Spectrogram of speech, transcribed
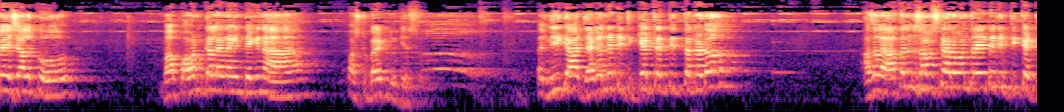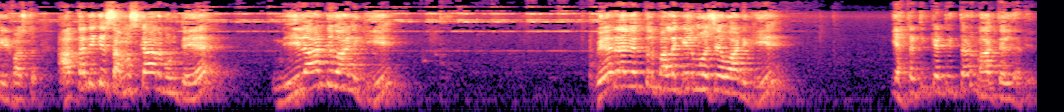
వేషాలకు మా పవన్ కళ్యాణ్ అయిన తగిన ఫస్ట్ బయట నువ్వు నీకు ఆ జగన్ రెడ్డి టికెట్ ఎంత ఇస్తున్నాడు అసలు అతనికి సంస్కారం అందరూ ఏంటి? నీకు టికెట్ ఫస్ట్ అతనికి సంస్కారం ఉంటే నీలాంటి వానికి వేరే వ్యక్తులు పల్లకీలు మోసేవాడికి ఎట్ట టికెట్ ఇస్తాడు మాకు తెలియదు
